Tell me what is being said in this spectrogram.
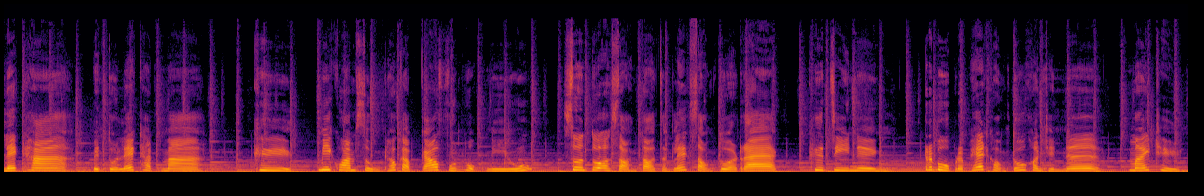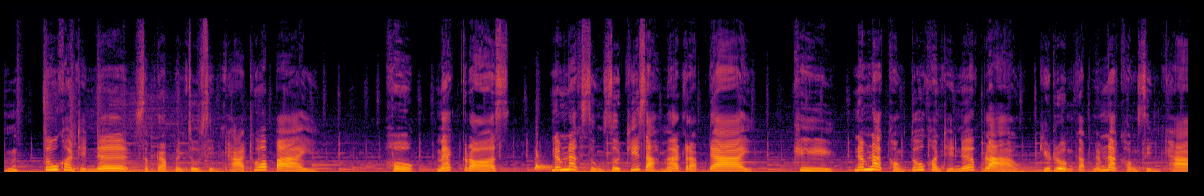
เลข 5 เป็นตัวเลขถัดมา คือ มีความสูงเท่ากับ 9 ฟุต 6 นิ้ว ส่วนตัวอักษรต่อจากเลข 2 ตัวแรก คือ G1 ระบุประเภทของตู้คอนเทนเนอร์ หมายถึง ตู้คอนเทนเนอร์สำหรับบรรจุสินค้าทั่วไป 6. m a c r o s น้ำหนักสูงสุดที่สามารถรับได้ คือ น้ำหนักของตู้คอนเทนเนอร์เปล่า ที่รวมกับน้ำหนักของสินค้า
